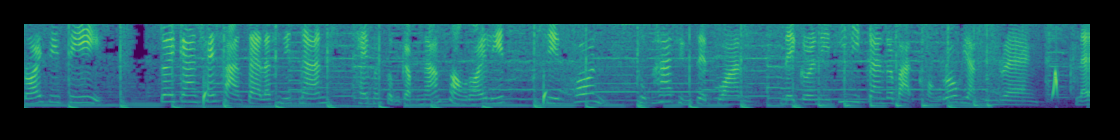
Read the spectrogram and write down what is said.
300 ซีซี โดยการใช้สารแต่ละชนิดนั้น ให้ผสมกับน้ำ 200 ลิตร ฉีดพ่น ทุก 5-7 วัน ในกรณีที่มีการระบาดของโรคอย่างรุนแรง และ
